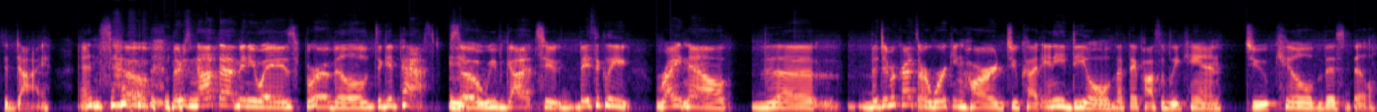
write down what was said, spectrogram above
to die. And so there's not that many ways for a bill to get passed. Mm. So we've got to basically right now the the Democrats are working hard to cut any deal that they possibly can to kill this bill.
